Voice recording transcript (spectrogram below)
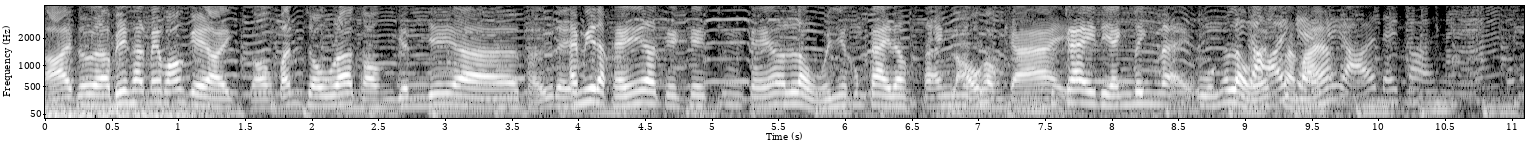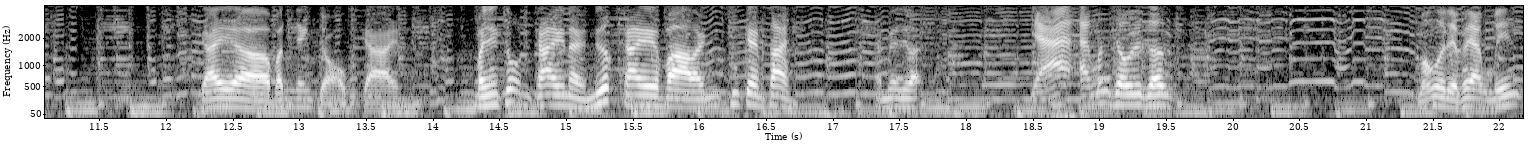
Rồi tôi à, biết hết mấy món kia rồi. Còn bánh su đó còn vinh với à, thử đi. Em nghĩ là cái cái cái cái, lẩu hình như không cay đâu. Tại anh lẩu không cay. Cay thì anh Minh lại uống cái lẩu thoải mái cái gỏi để coi. Cái à, bánh tráng trộn cay Bánh tráng trộn cay này, nước cay và bánh su kem xay. Em nghĩ như vậy? Dạ ăn bánh su đi cưng. Mọi người đều phải ăn miếng.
